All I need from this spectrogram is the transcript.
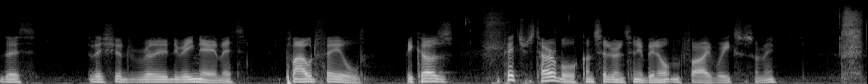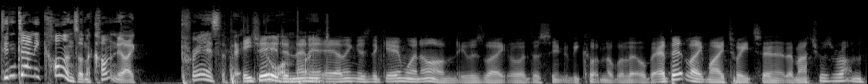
that they should really rename it Ploughed Field because the pitch was terrible considering it's only been open five weeks or something. Didn't Danny Collins on the commentary like praise the pitch? He did, and then it, I think as the game went on, he was like, "Oh, it does seem to be cutting up a little bit." A bit like my tweet saying that the match was rotten.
